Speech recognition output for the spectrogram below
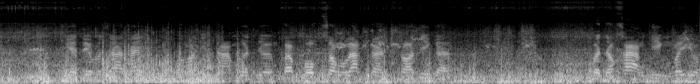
ๆเกียนเป็นภาษาไทยเอามาติดตามเหมือนเดิมครับผมช่องรักกันตอนนี้กันเปิดเอาข้างทิ้งไว้อยู่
